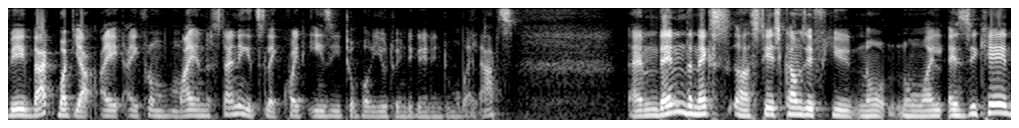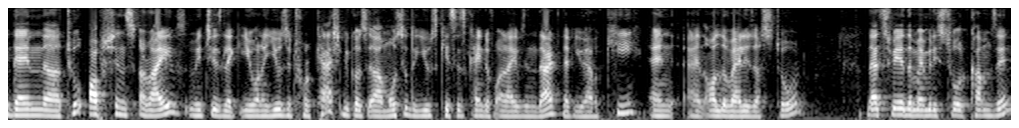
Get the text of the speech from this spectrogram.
way back, but yeah, I, I from my understanding, it's like quite easy to for you to integrate into mobile apps. And then the next uh, stage comes if you know mobile SDK, then uh, two options arrives, which is like you want to use it for cache because uh, most of the use cases kind of arrives in that that you have a key and and all the values are stored. That's where the Memorystore comes in,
